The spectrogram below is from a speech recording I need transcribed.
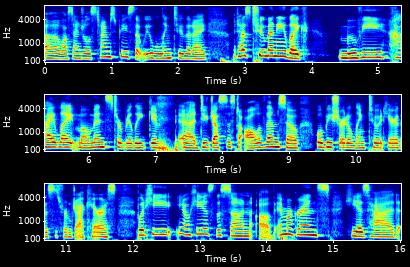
uh, Los Angeles Times piece that we will link to that I it has too many like movie highlight moments to really give uh, do justice to all of them. So we'll be sure to link to it here. This is from jack harris. But he you know he is the son of immigrants. He has had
